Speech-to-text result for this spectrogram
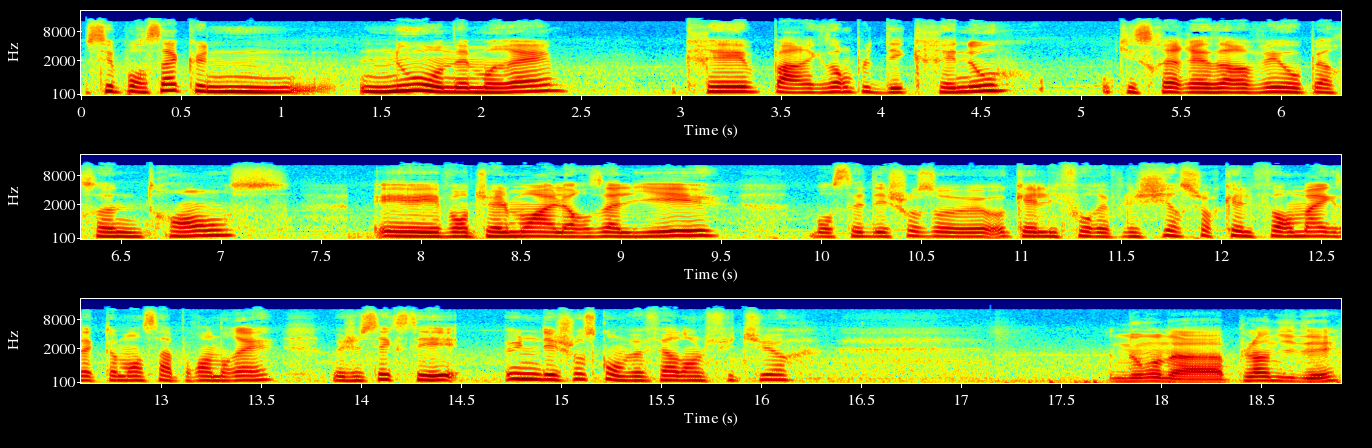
C'est pour ça que nous, on aimerait créer par exemple des créneaux qui seraient réservés aux personnes trans et éventuellement à leurs alliés. Bon, c'est des choses euh, auxquelles il faut réfléchir sur quel format exactement ça prendrait, mais je sais que c'est une des choses qu'on veut faire dans le futur. Nous, on a plein d'idées.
